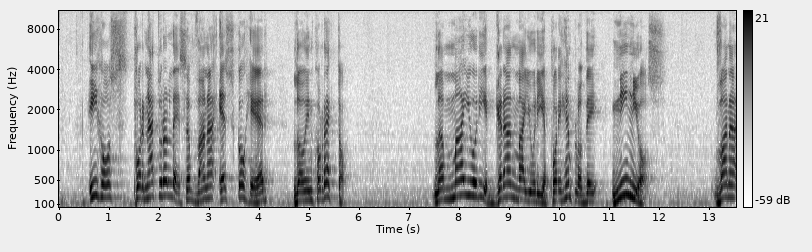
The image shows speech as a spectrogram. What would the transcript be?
hijos por naturaleza van a escoger lo incorrecto. La mayoría, gran mayoría, por ejemplo, de niños van a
